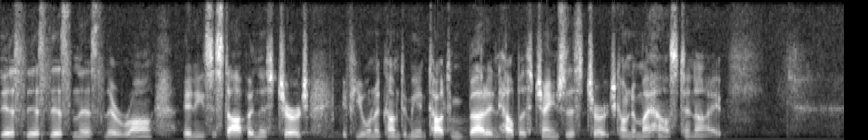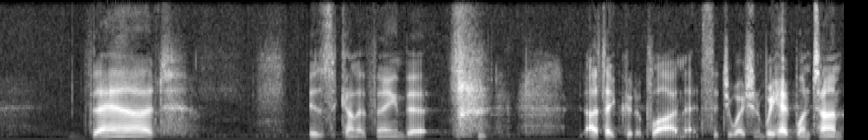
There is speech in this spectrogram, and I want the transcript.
this, this, this, and this, they're wrong. It needs to stop in this church. If you want to come to me and talk to me about it and help us change this church, come to my house tonight." That is the kind of thing that. I think could apply in that situation. We had one time,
